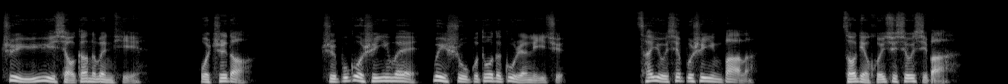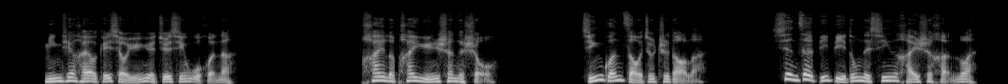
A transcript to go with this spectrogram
至于玉小刚的问题，我知道，只不过是因为为数不多的故人离去，才有些不适应罢了。早点回去休息吧，明天还要给小云月觉醒武魂呢。拍了拍云山的手。尽管早就知道了，现在比比东的心还是很乱。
